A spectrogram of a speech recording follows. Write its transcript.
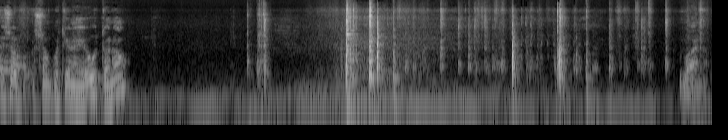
eso son cuestiones de gusto, ¿no? Bueno.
